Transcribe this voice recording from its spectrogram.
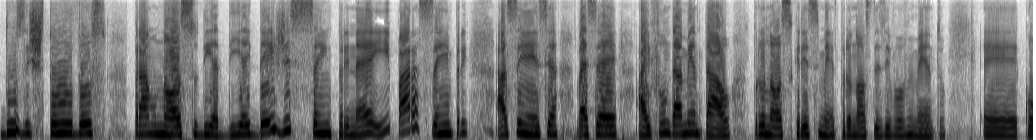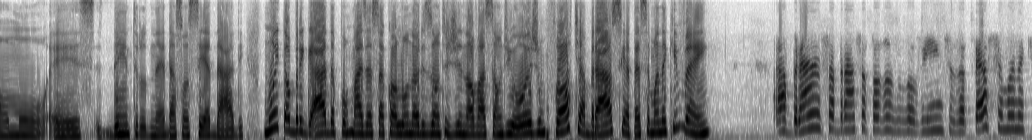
dos estudos para o nosso dia a dia e desde sempre, né? E para sempre a ciência vai ser aí fundamental para o nosso crescimento, para o nosso desenvolvimento é, como é, dentro né, da sociedade. Muito obrigada por mais essa coluna Horizonte de Inovação de hoje. Um forte abraço e até semana que vem. Abraço, abraço a todos os ouvintes. Até a semana que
